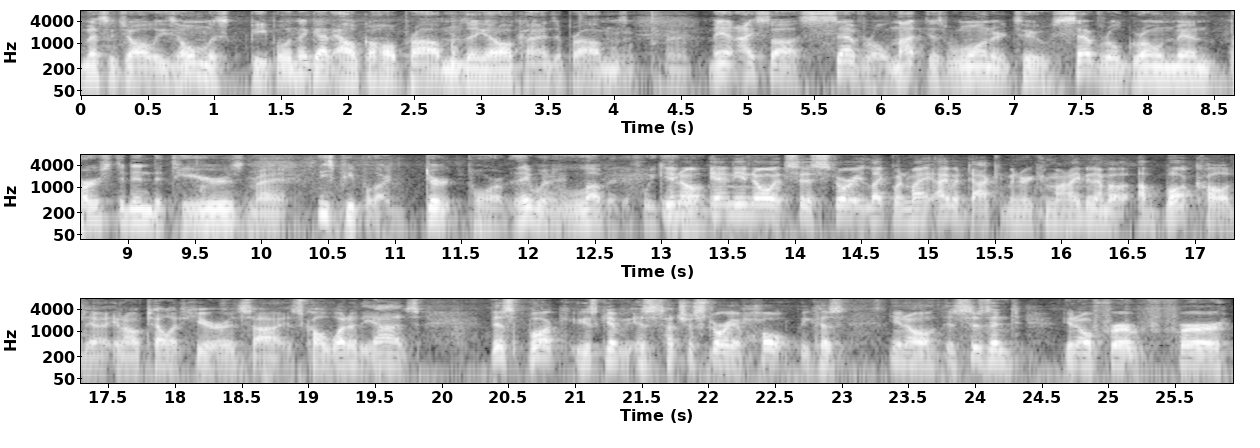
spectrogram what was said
message all these homeless people, and they got alcohol problems, they got all kinds of problems. Man, I saw several, not just one or two, several grown men bursted into tears. Right. These people are dirt poor. They would love it if we could. You know, and you know, it's a story like when my I have a documentary come out. I even have a, a book called, uh, you know, I'll tell it here. It's uh, it's called What Are the Odds. This book is give is such a story of hope because you know this isn't you know for for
